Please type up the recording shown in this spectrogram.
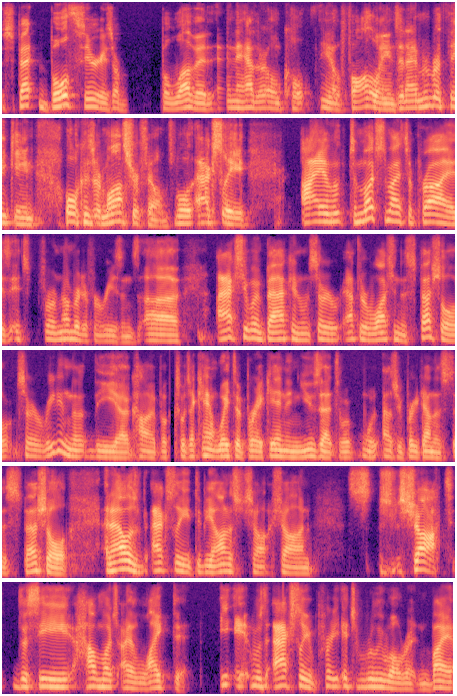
spe- both series are beloved and they have their own cult, you know, followings. And I remember thinking, oh, because they're monster films. Well, actually, I, to much to my surprise, it's for a number of different reasons. Uh, I actually went back and started after watching the special, started reading the the uh, comic books, which I can't wait to break in and use that to, as we break down this this special. And I was actually, to be honest, Sean, shocked to see how much I liked it. It was actually pretty. It's really well written by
